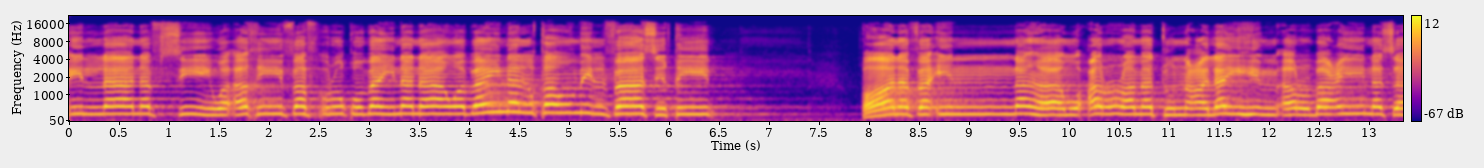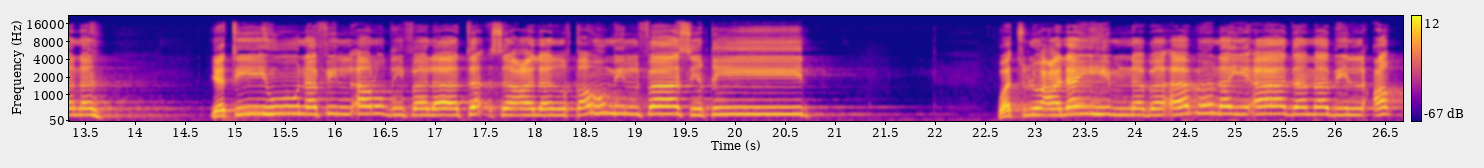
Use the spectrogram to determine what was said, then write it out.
إلا نفسي وأخي فافرق بيننا وبين القوم الفاسقين. قال فإنها محرمة عليهم أربعين سنة يتيهون في الأرض فلا تأس على القوم الفاسقين. واتل عليهم نبأ ابني آدم بالحق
